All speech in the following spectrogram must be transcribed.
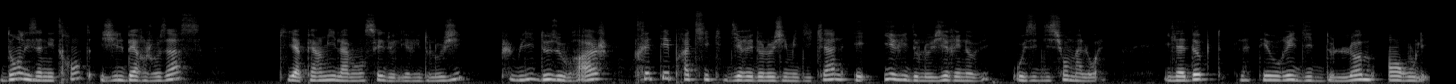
Dans les années 30, Gilbert Josas, qui a permis l'avancée de l'iridologie, publie deux ouvrages, Traité pratique d'iridologie médicale et Iridologie rénovée aux éditions Malouane. Il adopte la théorie dite de l'homme enroulé.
